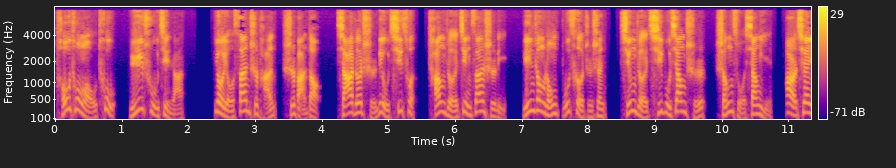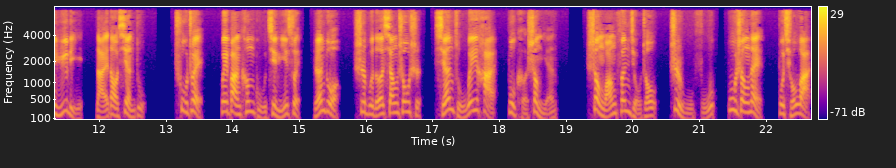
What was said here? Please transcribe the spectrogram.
头痛呕吐，余处尽然。又有三尺盘石板道，狭者尺六七寸，长者径三十里，林峥嵘不测之深，行者齐步相持，绳索相引，二千余里，乃到县度。处坠为半坑谷尽泥碎，人堕，事不得相收拾，险阻危害，不可胜言。圣王分九州，治五福，务圣内，不求外。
